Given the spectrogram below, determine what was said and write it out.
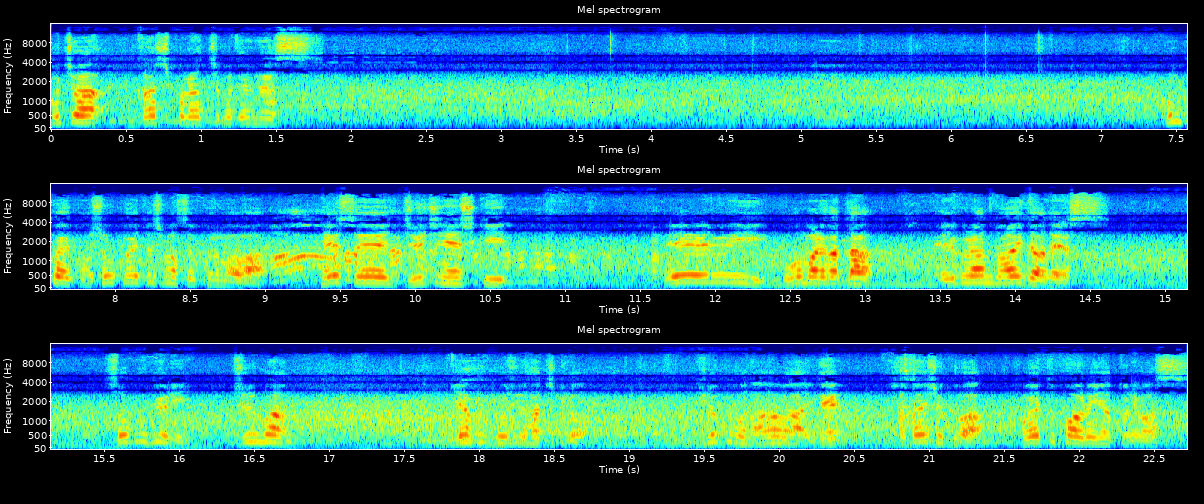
こんにちは、川内プラッチブ店です。今回ご紹介いたしますお車は、平成11年式 ALE50 型エルグランドライダーです。走行距離10万258キロ、記録も7枚で、車体色はホワイトパールになっております。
